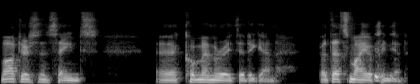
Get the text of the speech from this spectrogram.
martyrs and saints uh, commemorated again. But that's my opinion.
